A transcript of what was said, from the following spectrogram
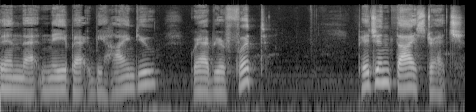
Bend that knee back behind you. Grab your foot. Pigeon thigh stretch.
